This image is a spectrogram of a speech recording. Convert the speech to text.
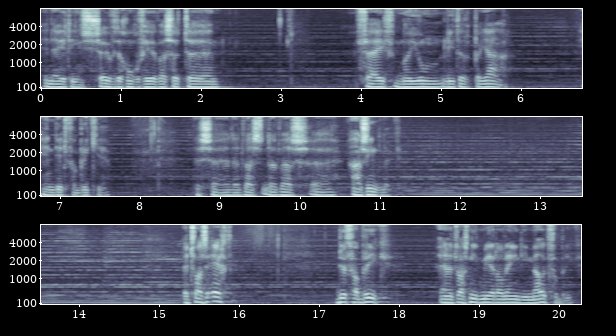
in 1970 ongeveer, was het uh, eh, 5 miljoen liter per jaar in dit fabriekje. Dus dat was, dat was aanzienlijk. Het was echt de fabriek. En het was niet meer alleen die melkfabriek.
